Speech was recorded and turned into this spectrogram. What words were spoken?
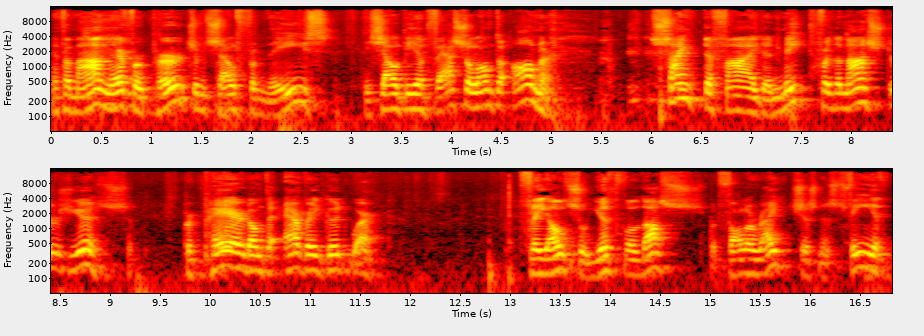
If a man therefore purge himself from these, he shall be a vessel unto honour, sanctified and meet for the master's use prepared unto every good work. Flee also youthful lusts, but follow righteousness, faith,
